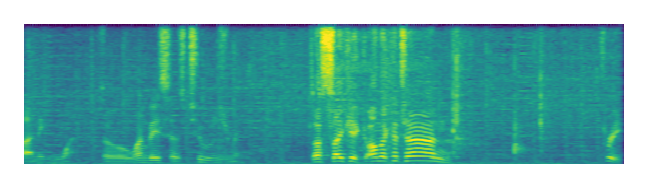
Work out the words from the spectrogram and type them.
Uh, making one. So one base has two wounds remaining. The Psychic on the C'tan. Three.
